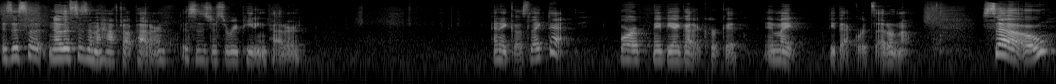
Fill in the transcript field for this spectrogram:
Is this a, no this isn't a half drop pattern. This is just a repeating pattern. And it goes like that. Or maybe I got it crooked. It might be backwards, I don't know. So,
